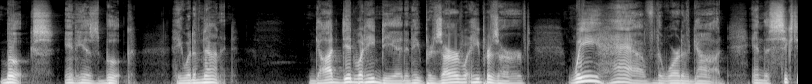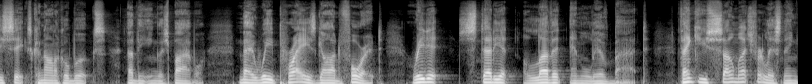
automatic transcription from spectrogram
books in his book, he would have done it. God did what he did and he preserved what he preserved. We have the Word of God in the 66 canonical books of the English Bible. May we praise God for it. Read it study it, love it, and live by it. Thank you so much for listening.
